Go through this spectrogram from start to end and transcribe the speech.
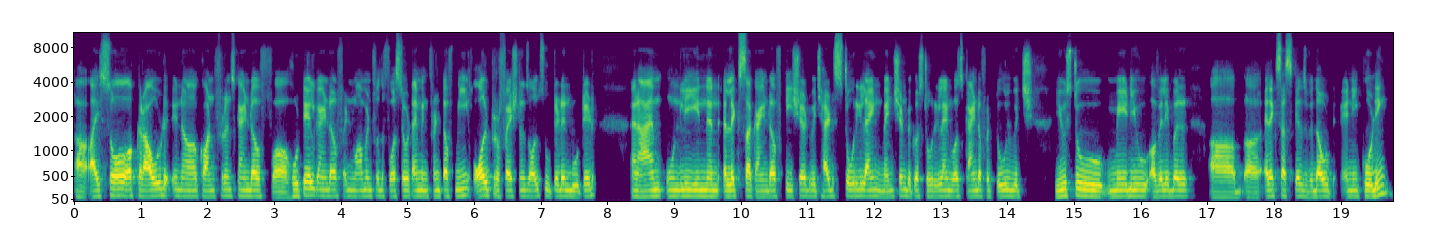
Uh, I saw a crowd in a conference kind of uh, hotel kind of environment for the first ever time in front of me, all professionals, all suited and booted And I'm only in an Alexa kind of t-shirt, which had storyline mentioned because storyline was kind of a tool which used to made you available uh, uh Alexa skills without any coding.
